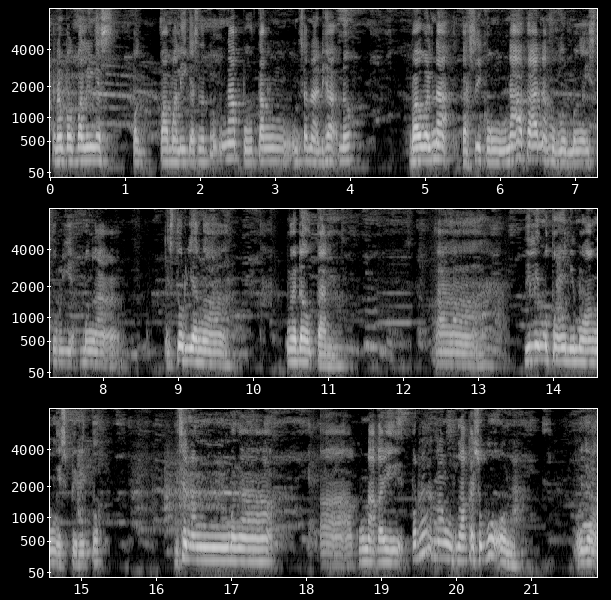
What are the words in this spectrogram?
Kanang pagpamalikas pagpamalikas na to na putang unsa na diha no? Bawal na kasi kung naa ka na mo mga istorya mga istorya nga nga dautan ah dili mo tuon nimo ang espiritu bisan ang mga ah kung na kay para nang na kay suguon Unya,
